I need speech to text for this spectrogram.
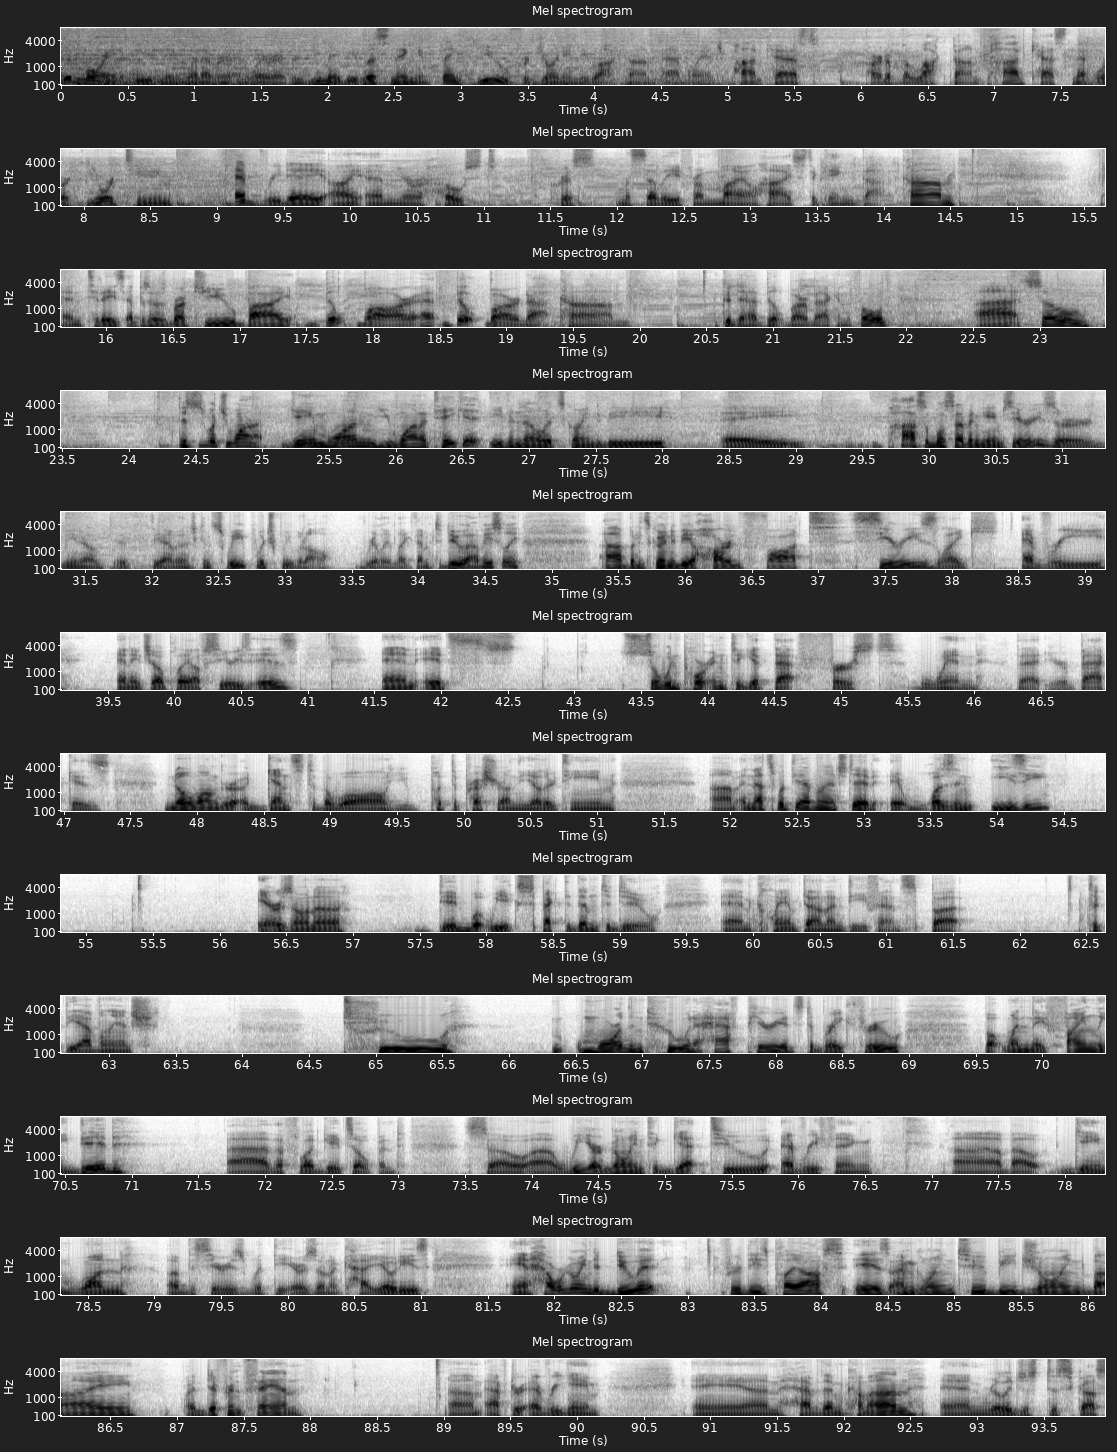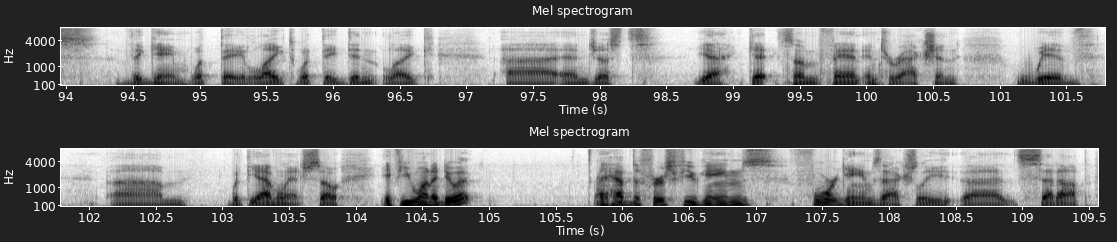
Good morning, evening, whenever and wherever you may be listening, and thank you for joining the Locked On Avalanche podcast, part of the Locked On Podcast Network, your team every day. I am your host, Chris Maselli from MileHighSticking.com. And today's episode is brought to you by Built Bar at BuiltBar.com. Good to have Built Bar back in the fold. Uh, so, this is what you want. Game one, you want to take it, even though it's going to be a possible seven game series, or, you know, if the Avalanche can sweep, which we would all really like them to do, obviously. Uh, but it's going to be a hard fought series like every NHL playoff series is. And it's so important to get that first win that your back is no longer against the wall. You put the pressure on the other team. Um, and that's what the Avalanche did. It wasn't easy. Arizona did what we expected them to do and clamped down on defense, but took the Avalanche two more than two and a half periods to break through. But when they finally did, uh, the floodgates opened. So uh, we are going to get to everything uh, about game one of the series with the Arizona Coyotes. And how we're going to do it for these playoffs is I'm going to be joined by a different fan um, after every game and have them come on and really just discuss the game, what they liked, what they didn't like, uh, and just, yeah, get some fan interaction with um, with the Avalanche. So if you want to do it, I have the first few games, four games actually, uh, set up.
